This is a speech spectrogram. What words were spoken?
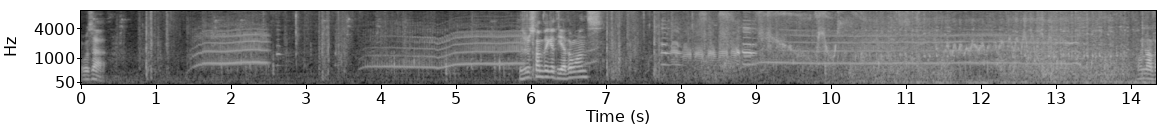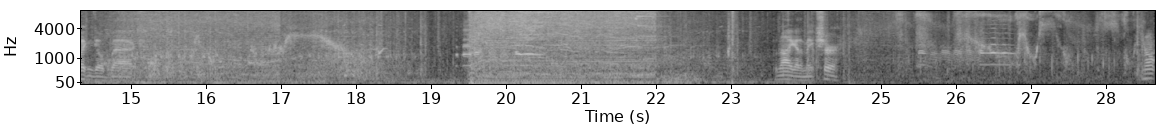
What was that? Is there something at the other ones? I don't know if I can go back. But now I gotta make sure. No.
